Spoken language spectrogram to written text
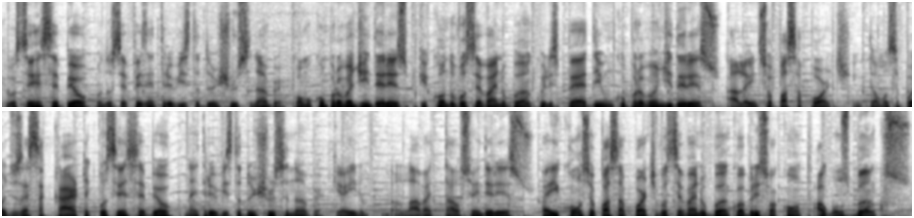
que você recebeu quando você fez a entrevista do Insurance Number como comprovante de endereço, porque quando você vai no banco, eles pedem um comprovante de endereço, além do seu passaporte. Então você pode usar essa carta que você recebeu na entrevista do Insurance Number, que aí lá vai estar o seu endereço. Aí com o seu passaporte você vai no banco abrir sua conta. Alguns bancos,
